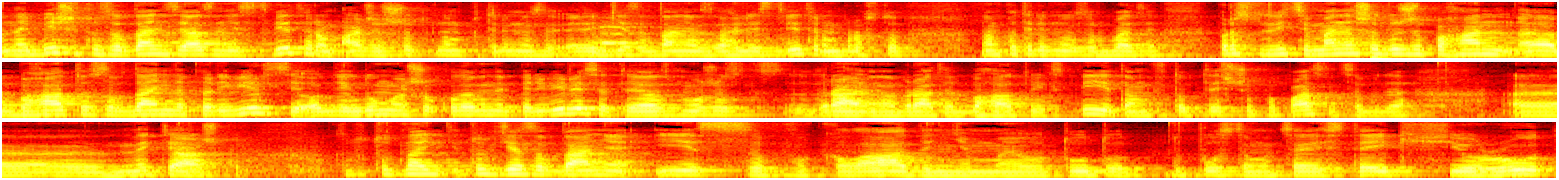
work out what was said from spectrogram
найбільше тут завдань зв'язані з Твіттером, адже що тут нам потрібно, е, які завдання взагалі з Твіттером, просто нам потрібно зробити. Просто дивіться, в мене ще дуже поган, е, багато завдань на перевірці. От як думаю, що коли вони перевіряться, то я зможу реально набрати багато XP і там в топ-1000 попасти, це буде е, не тяжко. Тут, тут, тут є завдання із вкладеннями. Отут, от, допустимо, цей Stake Your Root.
